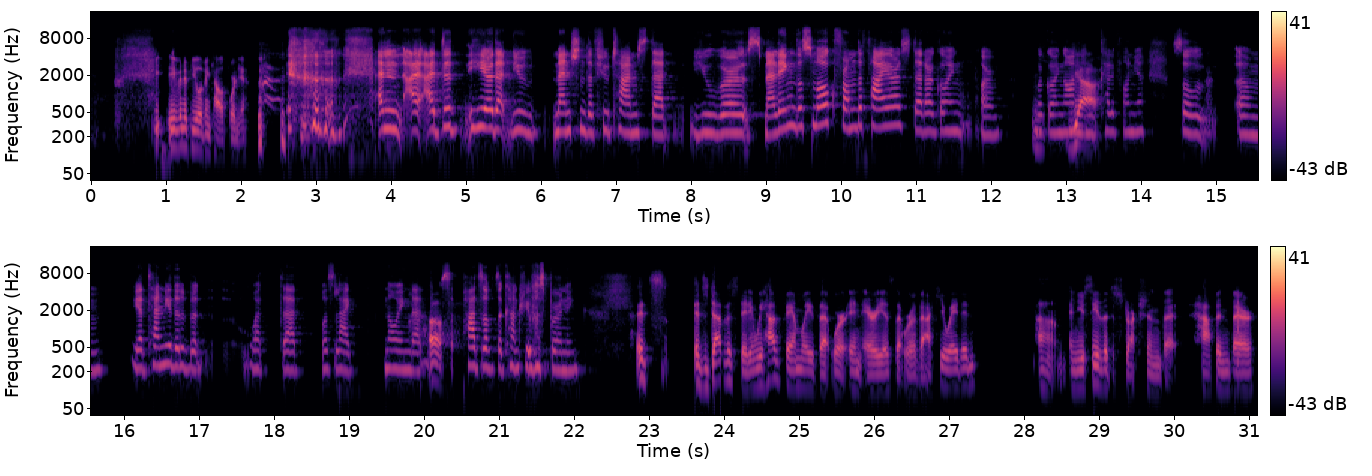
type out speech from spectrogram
even if you live in California. and I, I, did hear that you mentioned a few times that you were smelling the smoke from the fires that are going or were going on yeah. in California. So, um, yeah, tell me a little bit what that was like, knowing that uh, parts of the country was burning. It's it's devastating. We have family that were in areas that were evacuated, um, and you see the destruction that happened there.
